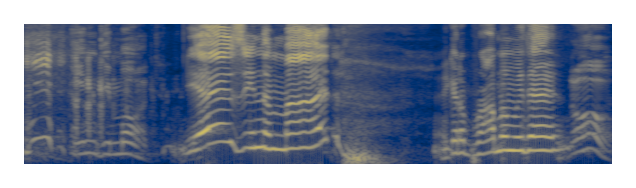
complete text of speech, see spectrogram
In the mud. Yes, in the mud. You got a problem with that? No,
